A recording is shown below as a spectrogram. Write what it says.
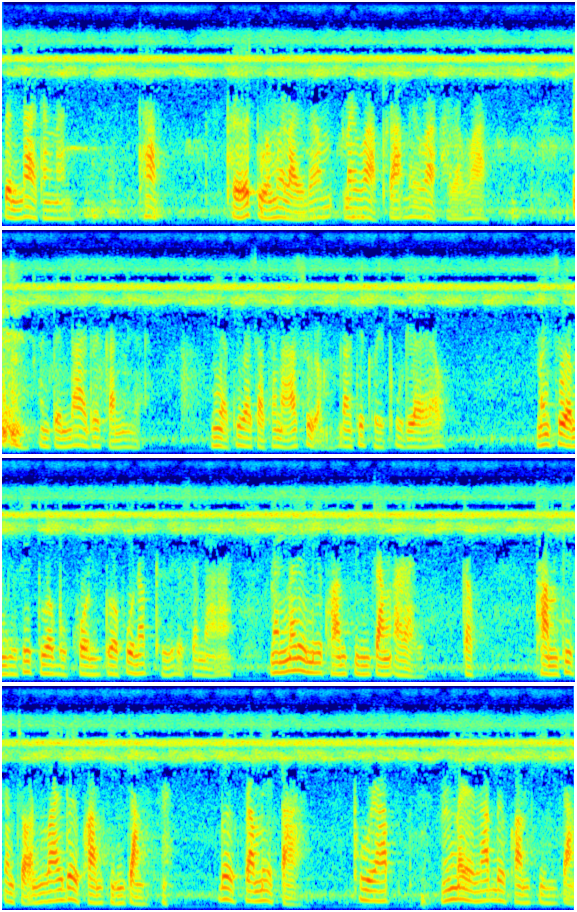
เป็นได้ทั้งนั้น ถ้าเผลอตัวเมื่อไหร่แล้วไม่ว่าพระไม่ว่าคารวะมันเป็นได้ด้วยกันเนี่ยเนี่ยที่ว่าศาสนาเสื่อม ดังที่เคยพูดแล้ว มันเสื่อมอยู่ที่ตัวบุคคล ตัวผู้นับถือศาสนา มันไม่ได้มีความจริงจังอะไร ธรรมที่ท่านสอนไว้ด้วยความจริงจังด้วยพระเมตตา ผู้รับมันไม่ได้รับด้วยความจริงจัง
